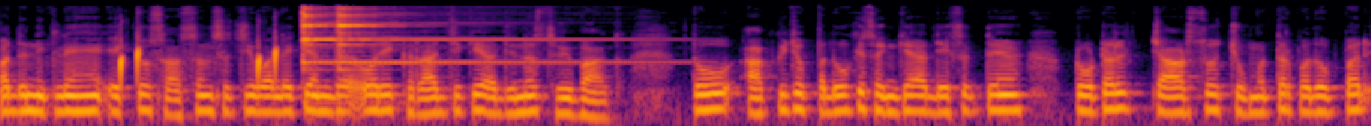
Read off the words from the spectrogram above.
पद निकले हैं। एक तो शासन सचिवालय के अंदर और एक राज्य के अधीनस्थ विभाग। तो आपकी जो पदों की संख्या देख सकते हैं, टोटल चार पदों पर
